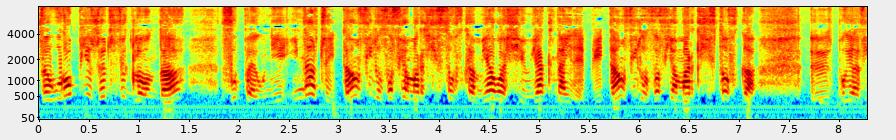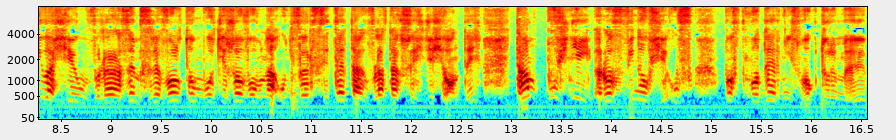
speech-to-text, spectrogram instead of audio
W Europie rzecz wygląda zupełnie inaczej. Tam filozofia marksistowska miała się jak najlepiej. Tam filozofia marksistowska e, pojawiła się razem z rewoltą młodzieżową na uniwersytetach w latach 60. Tam później rozwinął się postmodernizm, o którym y,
